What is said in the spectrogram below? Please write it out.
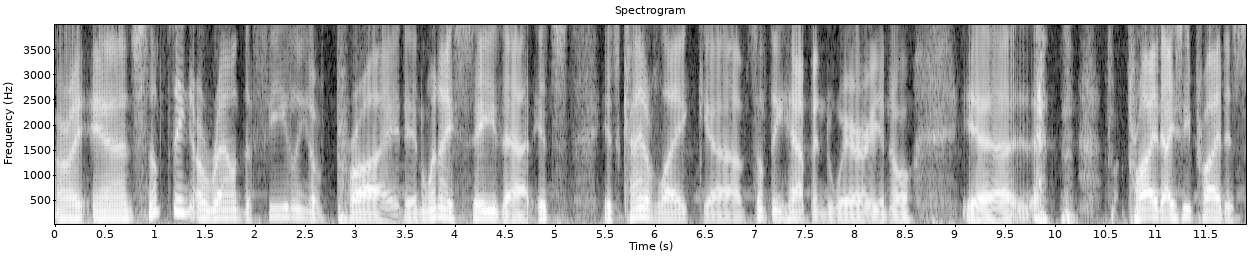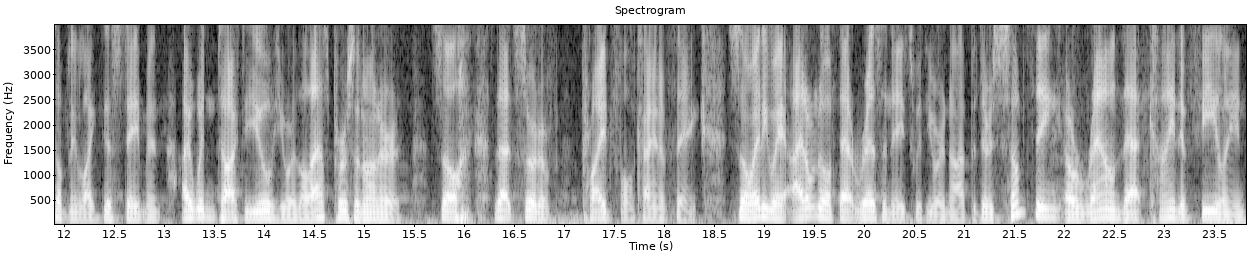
All right, and something around the feeling of pride. And when I say that, it's it's kind of like uh, something happened where you know, yeah, pride. I see pride as something like this statement: "I wouldn't talk to you if you were the last person on earth." So that sort of prideful kind of thing. So anyway, I don't know if that resonates with you or not, but there's something around that kind of feeling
